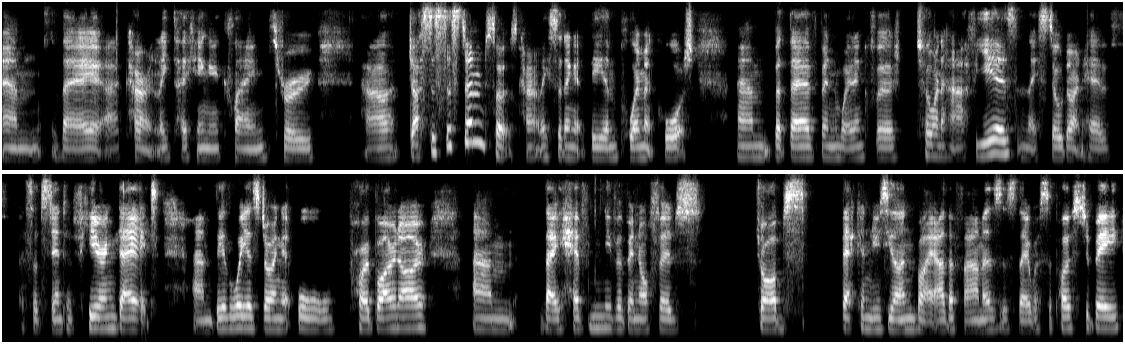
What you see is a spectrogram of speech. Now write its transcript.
Um, they are currently taking a claim through our justice system, so it's currently sitting at the employment court. Um, but they've been waiting for two and a half years and they still don't have a substantive hearing date. Um, their lawyers doing it all pro bono. Um, they have never been offered jobs back in New Zealand by other farmers as they were supposed to be.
